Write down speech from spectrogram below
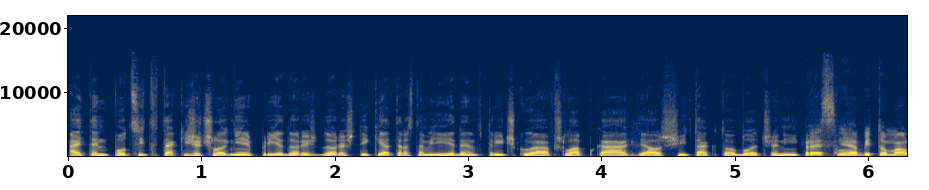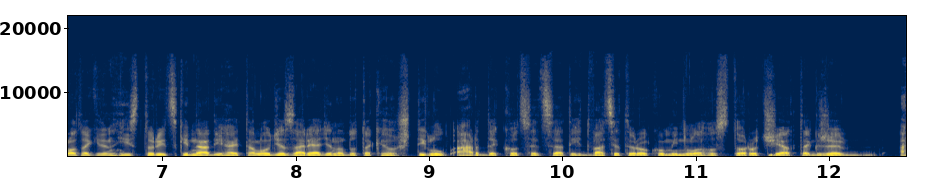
aj ten pocit taký, že človek nepríde do, reš, do reštiky a teraz tam vidí jeden v tričku a v šlapkách, ďalší takto oblečený. Presne, aby to malo taký ten historický nádych, aj tá loďa zariadená do takého štýlu art deco cca tých 20 rokov minulého storočia, takže a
